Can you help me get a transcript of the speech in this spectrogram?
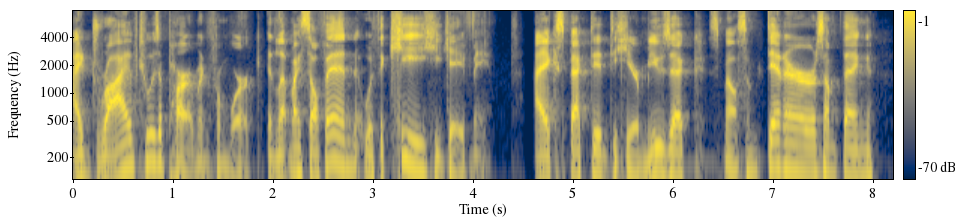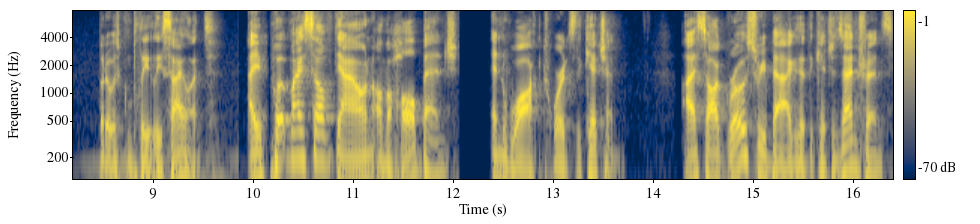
I drive to his apartment from work and let myself in with the key he gave me. I expected to hear music, smell some dinner or something, but it was completely silent. I put myself down on the hall bench and walked towards the kitchen. I saw grocery bags at the kitchen's entrance,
